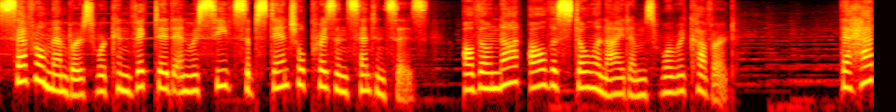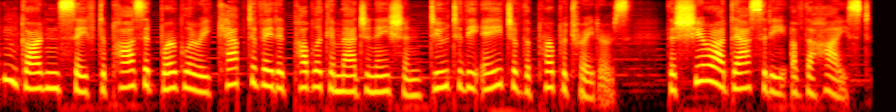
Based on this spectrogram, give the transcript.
Several members were convicted and received substantial prison sentences, although not all the stolen items were recovered. The Hatton Garden safe deposit burglary captivated public imagination due to the age of the perpetrators, the sheer audacity of the heist,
